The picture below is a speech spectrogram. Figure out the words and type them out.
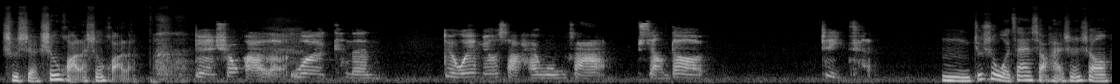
是不是升华了？升华了？对，升华了。我可能对我也没有小孩，我无法想到这一层。嗯，就是我在小孩身上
